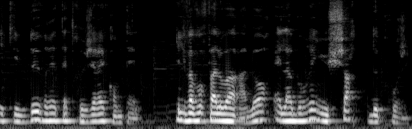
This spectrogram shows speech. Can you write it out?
et qu'il devrait être géré comme tel. Il va vous falloir alors élaborer une charte de projet.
